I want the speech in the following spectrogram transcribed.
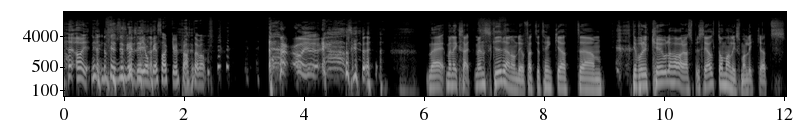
Oj. nu blev det jobbiga saker vi pratar om. Oj, oj, oj. Nej, men exakt. Men skriv gärna om det. För att jag tänker att ehm, det vore kul att höra, speciellt om man liksom har lyckats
